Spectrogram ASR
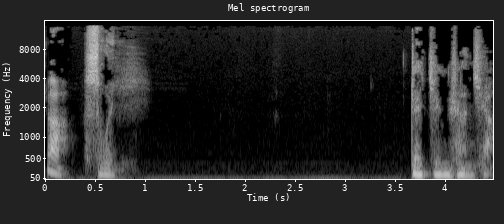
啊，所以在经上讲，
